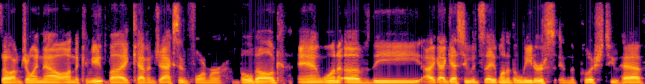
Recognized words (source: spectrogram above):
So I'm joined now on the commute by Kevin Jackson, former Bulldog, and one of the, I, I, guess you would say, one of the leaders in the push to have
